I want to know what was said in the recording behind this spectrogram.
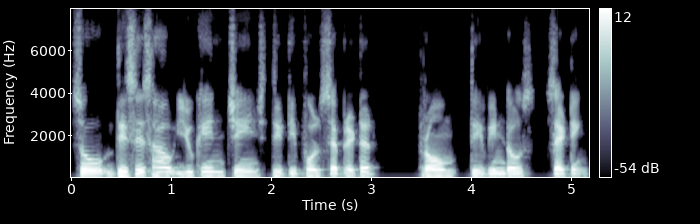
So this is how you can change the default separator from the Windows setting.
